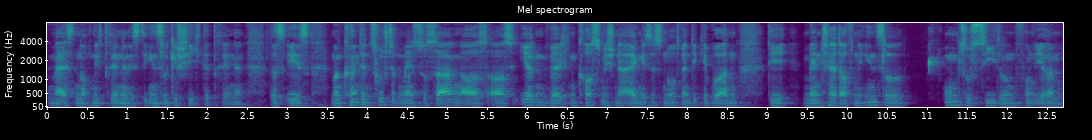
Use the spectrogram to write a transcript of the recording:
meisten noch nicht drinnen, ist die Inselgeschichte drinnen. Das ist, man könnte den Zustand Mensch so sagen, aus, aus irgendwelchen kosmischen Ereignissen ist notwendig geworden, die Menschheit auf eine Insel umzusiedeln von ihrem,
